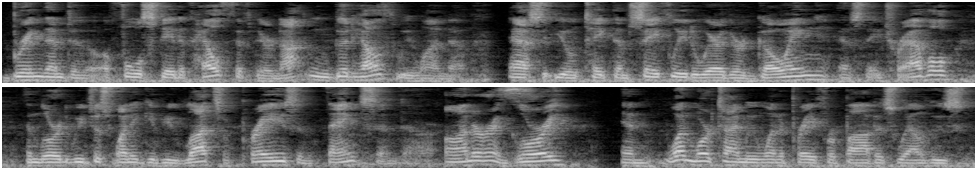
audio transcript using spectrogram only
bring them to a full state of health. If they're not in good health, we want to ask that you'll take them safely to where they're going as they travel. And Lord, we just want to give you lots of praise and thanks and uh, honor and glory. And one more time, we want to pray for Bob as well, who's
